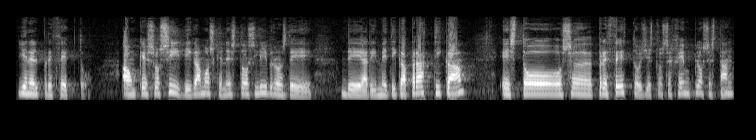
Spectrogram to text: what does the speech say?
y en el precepto. Aunque eso sí, digamos que en estos libros de, de aritmética práctica, estos eh, preceptos y estos ejemplos están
